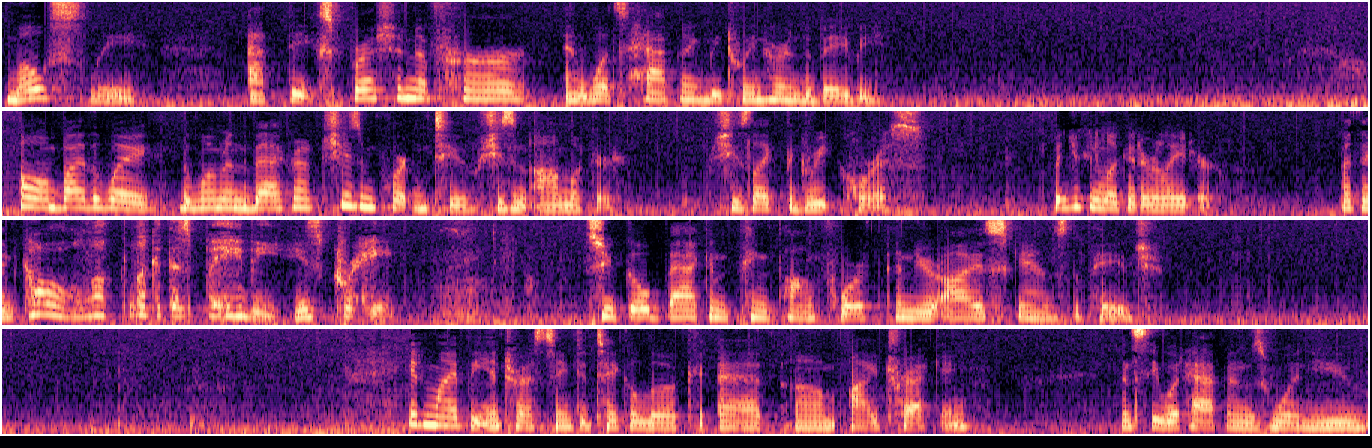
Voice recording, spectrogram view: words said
mostly at the expression of her and what's happening between her and the baby. Oh, and by the way, the woman in the background, she's important too. She's an onlooker. She's like the Greek chorus. But you can look at her later. But then, oh, look, look at this baby. He's great. So you go back and ping pong forth, and your eye scans the page. It might be interesting to take a look at um, eye tracking and see what happens when you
